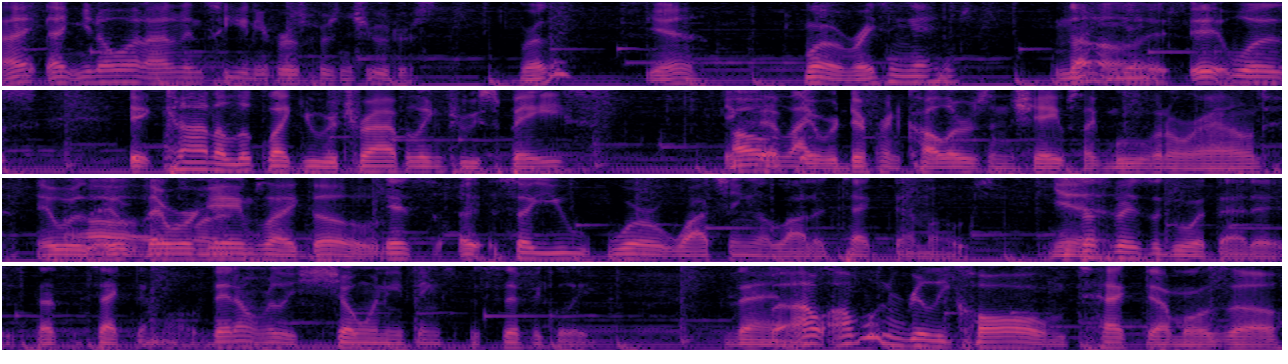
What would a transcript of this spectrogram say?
I, and you know what? I didn't see any first-person shooters. Really? Yeah. What racing games? No, it, games? it was. It kind of looked like you were traveling through space, Oh, except like- they were different colors and shapes, like moving around. It was. Oh, it, there were one of- games like those. It's uh, so you were watching a lot of tech demos. Yeah. that's basically what that is. That's a tech demo. If they don't really show anything specifically, then I, I wouldn't really call them tech demos though,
